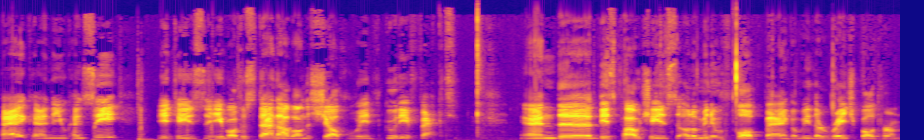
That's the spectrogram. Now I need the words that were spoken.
pack and you can see it is able to stand up on the shelf with good effect. And uh, this pouch is aluminum foil bag with a rich bottom.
